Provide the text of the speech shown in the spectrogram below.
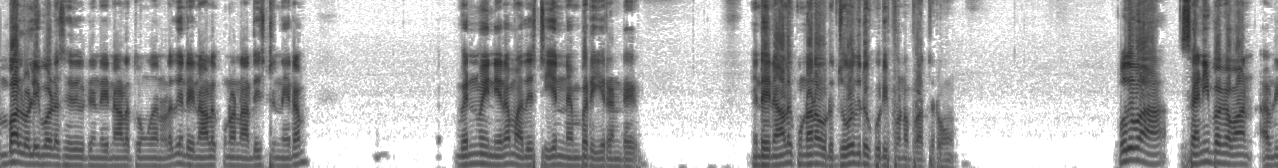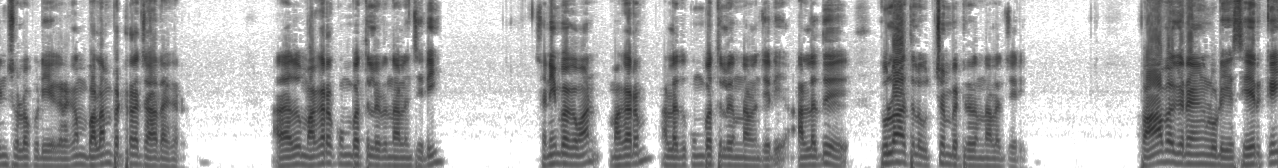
அம்பாள் வழிபாடு செய்துவிட்டு இன்றைய நாளை தூங்குவது நல்லது. இன்றைய நாளுக்குண்டான அதிர்ஷ்ட நேரம் வெண்மை நிறம் அதிர்ஷ்ட எண் நம்பர் இரண்டு. இன்றைய நாளுக்கு உண்டான ஒரு ஜோதிட குறிப்பொன்று பார்த்துருவோம். பொதுவாக சனி பகவான் அப்படின்னு சொல்லக்கூடிய கிரகம் பலம் பெற்ற ஜாதகர். அதாவது மகர கும்பத்தில் இருந்தாலும் சரி சனி பகவான் மகரம் அல்லது கும்பத்தில் இருந்தாலும் சரி அல்லது துலாத்தில் உச்சம் பெற்றிருந்தாலும் சரி பாவ கிரகங்களுடைய சேர்க்கை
